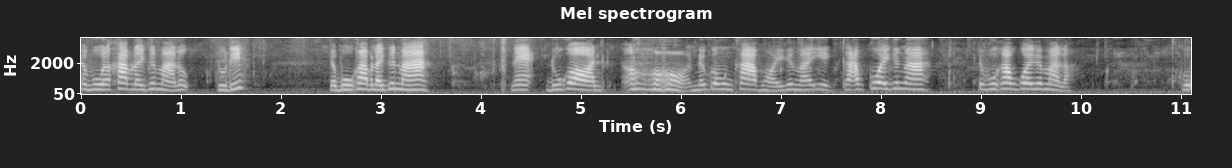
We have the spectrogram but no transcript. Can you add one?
จะบูแล้วคาบอะไรขึ้นมาลูก ดูดิจะบูคาบอะไรขึ้นมา แน่ดูก่อนอ๋อนึกว่ามึงคาบหอยขึ้นมา อีกคาบกล้วยขึ้นมาจะบูคาบกล้วยขึ้นมาเหรอบู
